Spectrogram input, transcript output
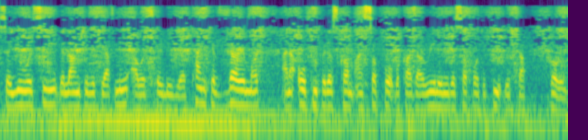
So you will see the longevity of me. I will still be here. Thank you very much. And I hope people just come and support because I really need the support to keep this shop going.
